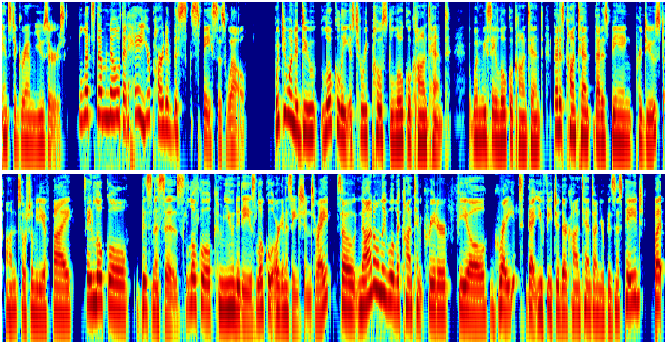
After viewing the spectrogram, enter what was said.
Instagram users. Lets them know that, hey, you're part of this space as well. What you want to do locally is to repost local content. When we say local content, that is content that is being produced on social media by, say, local businesses, local communities, local organizations, right? So not only will the content creator feel great that you featured their content on your business page, but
